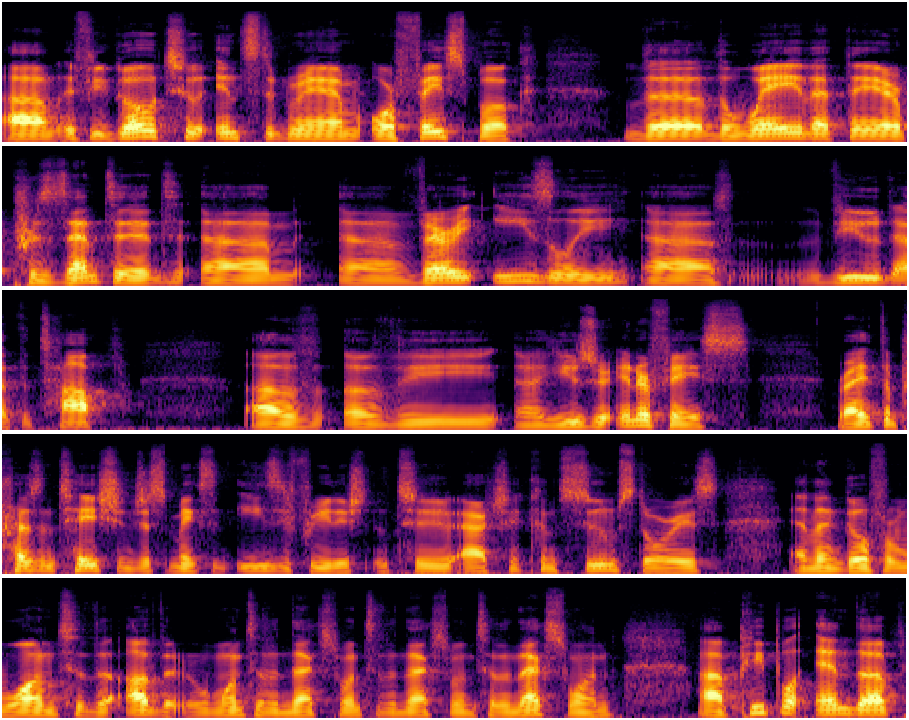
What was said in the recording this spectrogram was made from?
um, if you go to Instagram or Facebook, the the way that they are presented um, uh, very easily uh, viewed at the top of of the uh, user interface right? The presentation just makes it easy for you to, to actually consume stories and then go from one to the other one to the next one to the next one to the next one. Uh, people end up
